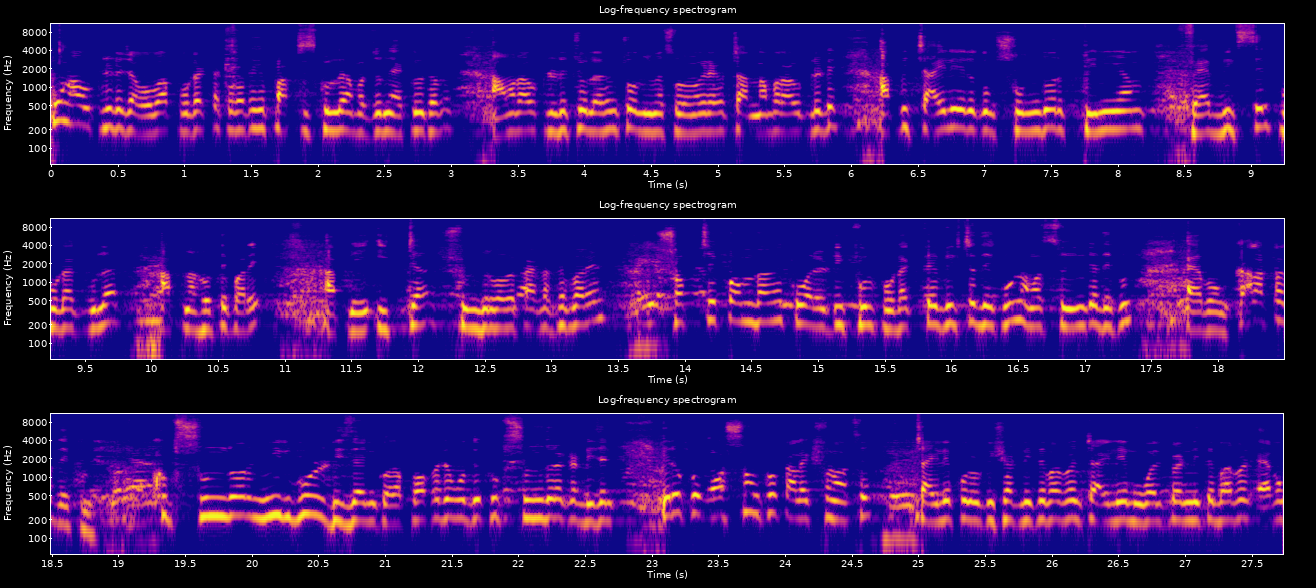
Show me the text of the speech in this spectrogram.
কোন আউটলেটে যাব বা প্রোডাক্টটা কোথা থেকে পারচেস করলে আমার জন্য অ্যাকুরেট হবে? আমার আউটলেটে চলে আসুন, চন্দ্রিমা সুপার মার্কেট এখন চার নাম্বার আউটলেটে আপনি চাইলে এরকম সুন্দর প্রিমিয়াম ফ্যাব্রিক্স এর প্রোডাক্টগুলো আপনার হতে পারে। আপনি ইটটা সুন্দরভাবে কাটাতে পারেন। সবচেয়ে কম দামে কোয়ালিটি ফুল প্রোডাক্ট ফেব্রিক্সটা দেখুন, আমার সুইংটা দেখুন এবং কালারটা দেখুন। খুব সুন্দর নির্ভুল ডিজাইন করা পকেটের মধ্যে খুব সুন্দর একটা ডিজাইন এরকম অসংখ্য কালেকশন আছে। চাইলে পোলো টি শার্ট নিতে পারবেন, চাইলে মোবাইল প্যান্ট নিতে পারবেন এবং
